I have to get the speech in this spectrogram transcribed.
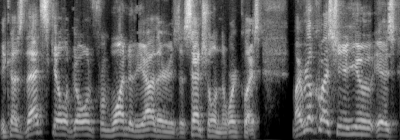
because that skill of going from one to the other is essential in the workplace. My real question to you is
